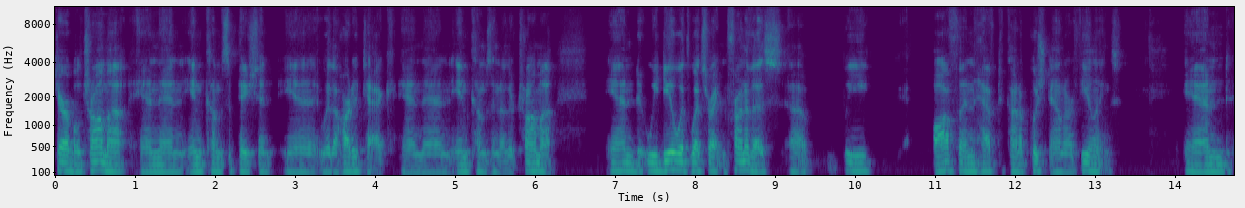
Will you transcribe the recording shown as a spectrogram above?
terrible trauma, and then in comes a patient in, with a heart attack, and then in comes another trauma and we deal with what's right in front of us, uh, we often have to kind of push down our feelings. And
